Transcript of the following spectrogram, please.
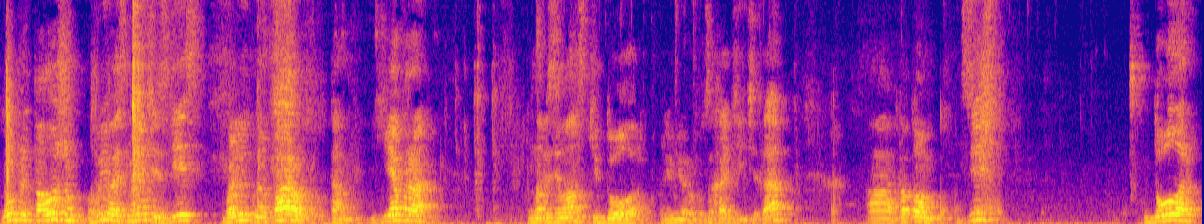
Ну, предположим, вы возьмете здесь валютную пару, там, евро, новозеландский доллар, к примеру, захотите, да? А потом здесь доллар,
